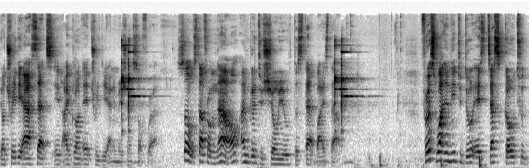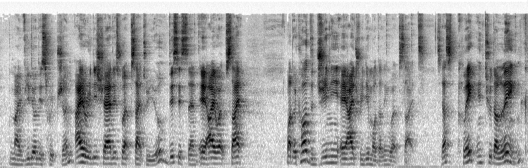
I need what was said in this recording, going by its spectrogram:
your 3D assets in iClone 8 3D animation software. So start from now, I'm going to show you the step by step. First, what you need to do is just go to my video description. I already shared this website to you. This is an AI website, what we call the Genie AI 3D modeling website. Just click into the link,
